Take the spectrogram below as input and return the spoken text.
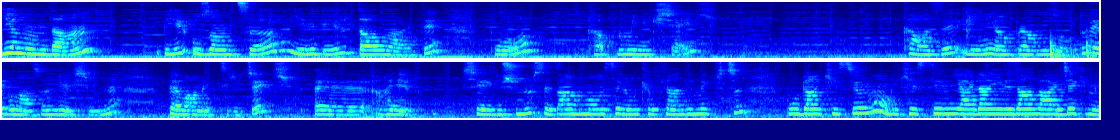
yanından bir uzantı, yeni bir dal verdi. Bu tatlı minik şey. Taze yeni yaprağımız oldu ve bundan sonra gelişimini devam ettirecek. E, hani şey düşünürse ben bu monsteramı köklendirmek için buradan kesiyorum ama bu kestiğim yerden yeniden verecek mi,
